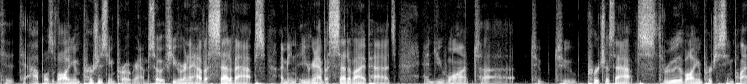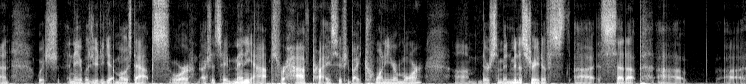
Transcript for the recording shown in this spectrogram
to, to, Apple's volume purchasing program. So if you're going to have a set of apps, I mean, you're going to have a set of iPads, and you want uh, to, to purchase apps through the volume purchasing plan, which enables you to get most apps, or I should say many apps, for half price if you buy 20 or more. Um, there's some administrative uh, setup uh, uh,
